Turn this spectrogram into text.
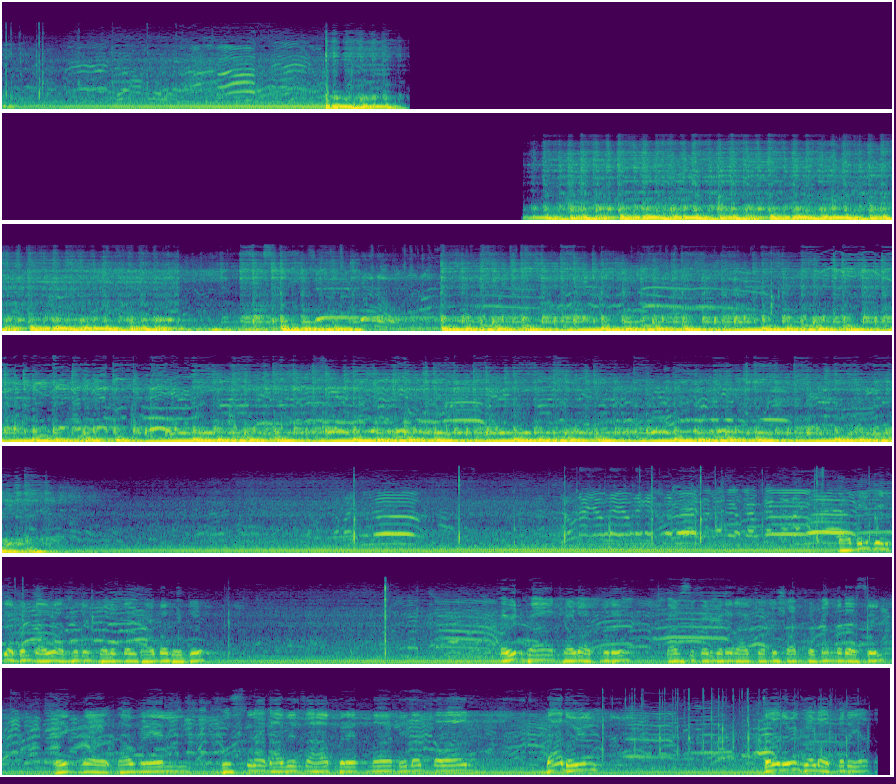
घेणार हा शॉर्ट फटम्यांमध्ये असेल. एक धाव मिळेल. दुसऱ्या धावेचा हा प्रयत्न निनाद पवार बाद होईल. चला नवीन खेळाडू आतमध्ये या.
